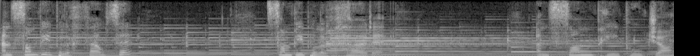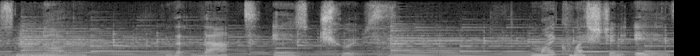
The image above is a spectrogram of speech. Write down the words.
And some people have felt it, some people have heard it, and some people just know that that is truth. My question is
